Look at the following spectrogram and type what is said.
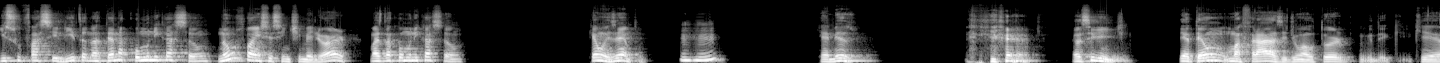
isso facilita até na comunicação, não só em se sentir melhor, mas na comunicação. Quer um exemplo? Uhum. Quer mesmo? é o seguinte: tem até um, uma frase de um autor que é,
